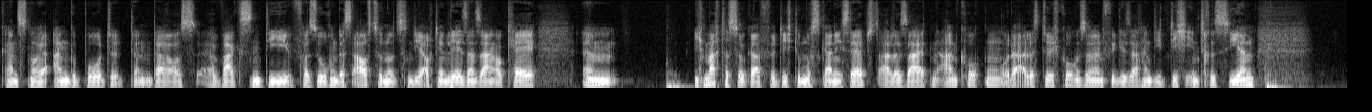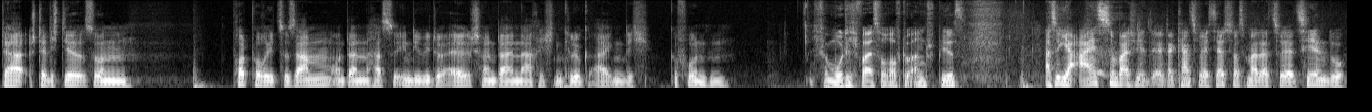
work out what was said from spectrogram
ganz neue Angebote dann daraus erwachsen, die versuchen, das auszunutzen, die auch den Lesern sagen, okay, ähm, ich mache das sogar für dich. Du musst gar nicht selbst alle Seiten angucken oder alles durchgucken, sondern für die Sachen, die dich interessieren. Da stelle ich dir so ein Potpourri zusammen und dann hast du individuell schon dein Nachrichtenglück eigentlich gefunden. Ich vermute, ich weiß, worauf du anspielst. Also ja, eins zum Beispiel, da kannst du vielleicht selbst was mal dazu erzählen. Du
